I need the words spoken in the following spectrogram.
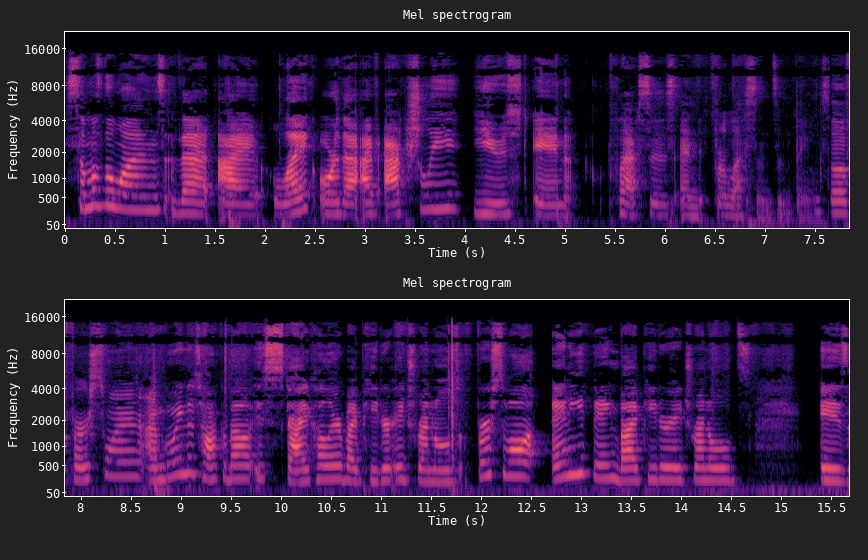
some of the ones that I like or that I've actually used in classes and for lessons and things. The first one I'm going to talk about is Sky Color by Peter H. Reynolds. First of all, anything by Peter H. Reynolds is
